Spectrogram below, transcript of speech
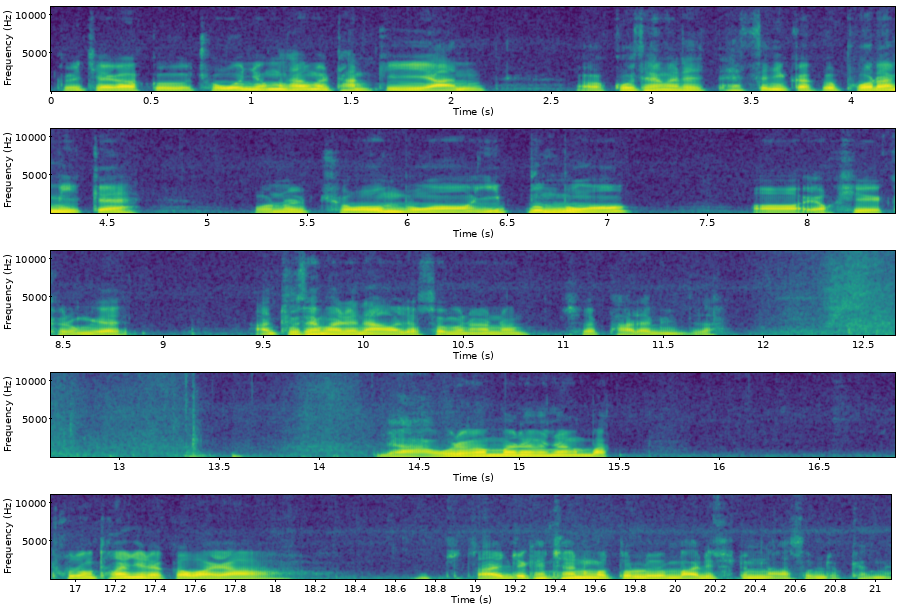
그 제가 그 좋은 영상을 담기 위한 어, 고생을 했, 했으니까 그 보람이 있게 오늘 좋은 붕어, 이쁜 붕어 어, 역시 그런 게 한 두세 마리 나와줬으면 하는 제 바람입니다. 야, 오래간만에 그냥 막 토종탄이랄까봐, 야, 사이즈 괜찮은 것들로 좀 마리수 좀 나왔으면 좋겠네.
